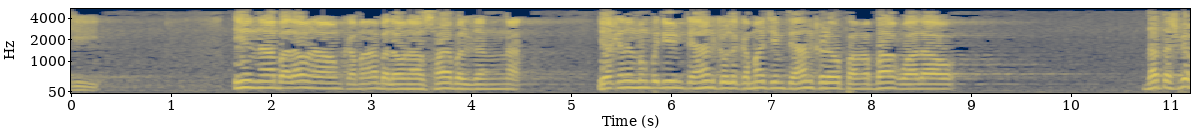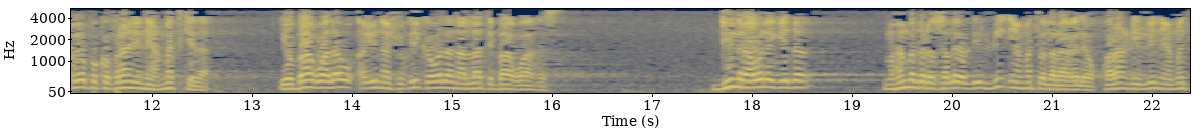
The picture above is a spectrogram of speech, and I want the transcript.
کی ان بلوناهم کما بلونا اصحاب الجنه یقینا موږ په دې امتحان کې ولکه ما چې امتحان کړو په هغه باغ والاو دا تشبیه یو په کفران نعمت کې ده یو باغ والاو هغه ناشکری کوله نه الله ته باغ واخست دین راولګي دا محمد رسول الله ډیر لوی نعمت ولا راغلی او قران ډیر لوی نعمت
